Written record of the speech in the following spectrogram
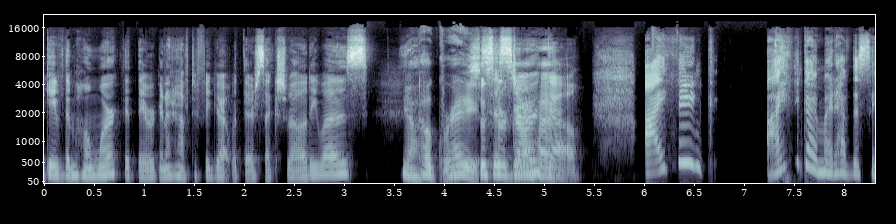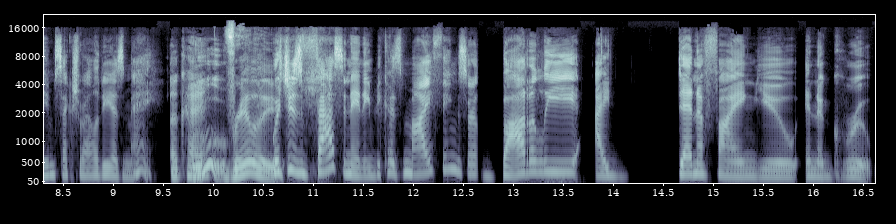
gave them homework that they were going to have to figure out what their sexuality was. Yeah. Oh, great. Sister, go ahead. I think I think I might have the same sexuality as Mae, Okay. Ooh. Really? which is fascinating because my things are bodily identifying you in a group.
